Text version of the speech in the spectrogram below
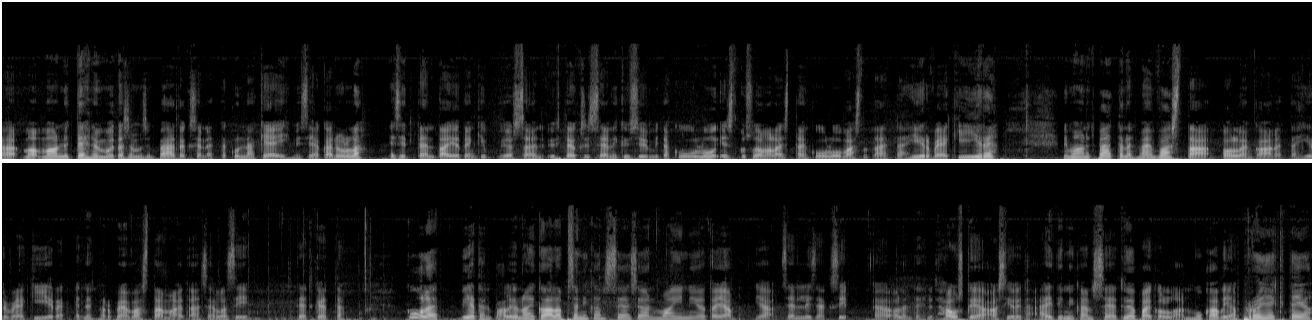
äh, mä, mä oon nyt tehnyt muuta semmoisen päätöksen, että kun näkee ihmisiä kadulla ja sitten tai jotenkin jossain yhteyksissä niin kysyy mitä kuuluu. Ja sitten kun suomalaistain kuuluu vastata, että hirveä kiire, niin mä oon nyt päättänyt, että mä en vastaa ollenkaan, että hirveä kiire. Että nyt mä rupean vastaamaan jotain sellaisia, tiedätkö, että Kuule, vietän paljon aikaa lapseni kanssa ja se on mainiota ja, ja sen lisäksi äh, olen tehnyt hauskoja asioita äitini kanssa ja työpaikalla on mukavia projekteja.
